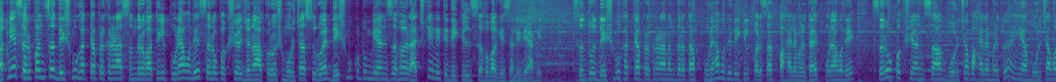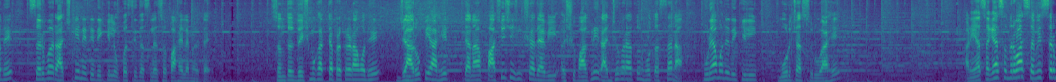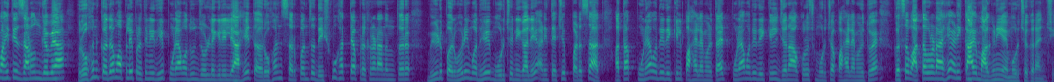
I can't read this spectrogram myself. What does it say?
बातमी आहे, सरपंच देशमुख हत्या प्रकरणासंदर्भातील पुण्यामध्ये सर्वपक्षीय जनआक्रोश मोर्चा सुरू आहे. देशमुख कुटुंबियांसह राजकीय नेते देखील सहभागी झालेले आहेत. संतोष देशमुख हत्या प्रकरणानंतर आता पुण्यामध्ये देखील पडसाद पाहायला मिळत आहेत. पुण्यामध्ये सर्व पक्षीयांचा मोर्चा पाहायला मिळतोय आणि या मोर्चामध्ये सर्व राजकीय नेते देखील उपस्थित असल्याचं पाहायला मिळत आहे संतोष देशमुख हत्या प्रकरणामध्ये जे आरोपी आहेत त्यांना फाशीची शिक्षा द्यावी अशी मागणी राज्यभरातून होत असताना पुण्यामध्ये देखील मोर्चा सुरू आहे. आणि या सगळ्या संदर्भात सविस्तर माहिती जाणून घेऊया. रोहन कदम आपले प्रतिनिधी पुण्यामधून जोडले गेलेले आहेत. रोहन सरपंच देशमुख हत्या प्रकरणानंतर भीड परभणीमध्ये मोर्चे निघाले आणि त्याचे पडसाद आता पुण्यामध्ये देखील पाहायला मिळत आहेत. पुण्यामध्ये देखील जनआक्रोश मोर्चा पाहायला मिळतोय. कसं वातावरण आहे आणि काय मागणी आहे मोर्चेकरांची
